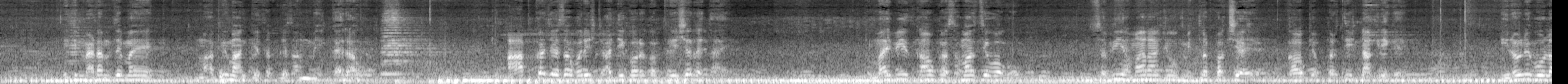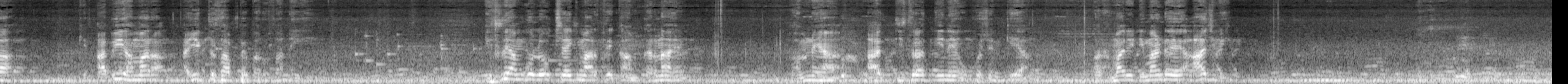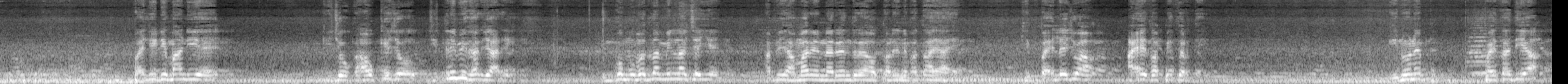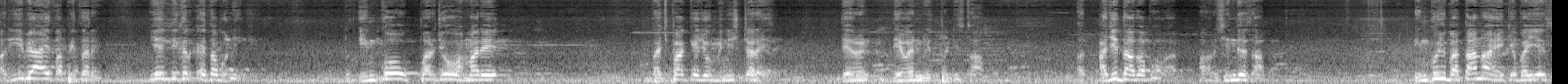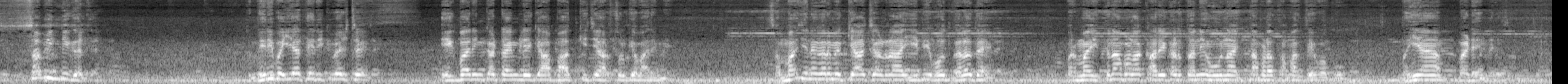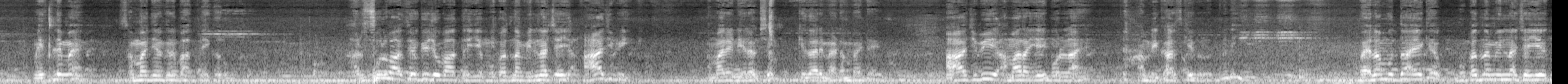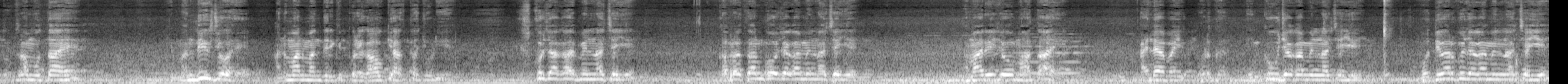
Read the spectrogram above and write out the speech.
लेकिन मैडम से मैं माफ़ी मांग के सबके सामने कह रहा हूँ आपका जैसा वरिष्ठ अधिकारियों का प्रेशर रहता है तो मैं भी इस गाँव का समाज सेवक हूँ। सभी हमारा जो मित्र पक्ष है गाँव के प्रतिष्ठित नागरिक है। इन्होंने बोला कि अभी हमारा आयुक्त साहब पे भरोसा नहीं है। इसलिए हमको लोकशाही के मार्ग से काम करना है। तो हमने यहाँ आज तीसरा दिन है, उपोषण किया और हमारी डिमांड है आज भी। पहली डिमांड ये है कि जो गाँव के जो जितने भी घर जा रहे हैं, इनको मुबदला मिलना चाहिए। अभी हमारे नरेंद्र अवतारे ने बताया है कि पहले जो था पितर थे इन्होंने पैसा दिया और ये भी था पितर है ये लीगल कैसा बोलेंगे? तो इनको ऊपर जो हमारे भाजपा के जो मिनिस्टर है देवेंद्र फडणवीस साहब और अजित दादा पवार और शिंदे साहब, इनको ही बताना है कि भाई ये सब इलीगल है। तो मेरी भैया से रिक्वेस्ट है, एक बार इनका टाइम लेके आप बात कीजिए हर्सुल के बारे में। संभाजी नगर में क्या चल रहा है, ये भी बहुत गलत है। पर मैं इतना बड़ा कार्यकर्ता नहीं हूँ, ना इतना बड़ा समाज सेवक हूँ। भैया यहाँ बड़े मेरे सामने इसलिए मैं नगर बात नहीं करूँगा। हरसूल वासियों की जो बात है, ये मुकदमा मिलना चाहिए। आज भी हमारे निरीक्षक केदारी मैडम बैठे आज भी हमारा यही बोलना है, हम विकास के विरोध में नहीं हैं। पहला मुद्दा है कि मुकदमा मिलना चाहिए। दूसरा मुद्दा है कि मंदिर जो है, हनुमान मंदिर की पूरे गाँव की आस्था जुड़ी है। इसको जगह मिलना चाहिए। कब्रस्तान को जगह मिलना चाहिए। हमारी जो माता है अलिया भाई होड़कर इनको जगह मिलना चाहिए, बुद्धिवार को जगह मिलना चाहिए।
